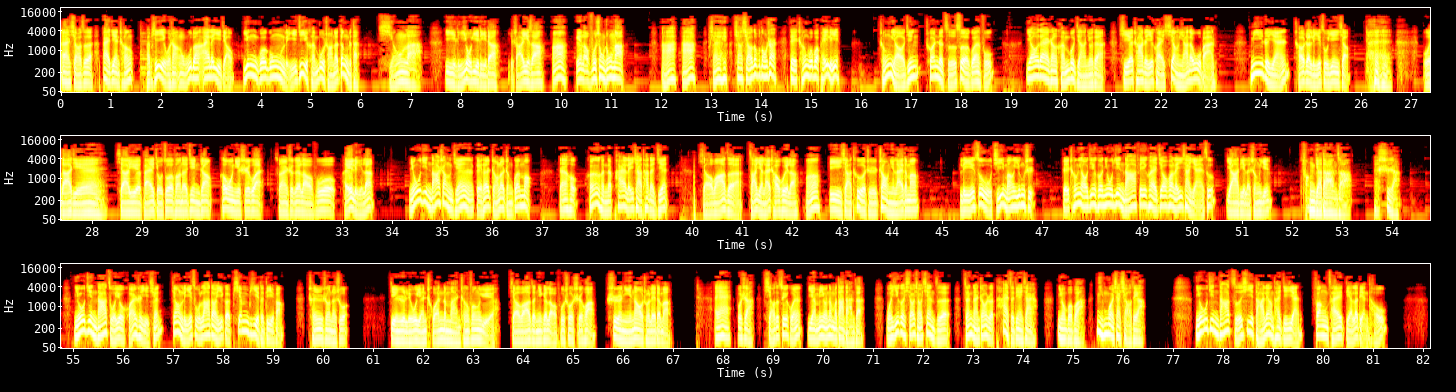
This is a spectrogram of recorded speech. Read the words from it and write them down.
哎，小子拜见程。”他屁股上无端挨了一脚。英国公李绩很不爽的瞪着他：“行了，一礼又一礼的，你啥意思啊？啊，给老夫送终呢？”啊啊！小小小小子不懂事给程伯伯赔礼。程咬金穿着紫色官服，腰带上很不讲究的斜插着一块象牙的木板，眯着眼朝着李素阴笑：“嘿嘿，不打紧，下月白酒作坊的进账扣你十贯，算是给老夫赔礼了。”牛进达上前给他整了整官帽，然后狠狠地拍了一下他的肩。小娃子咋也来朝会了啊？陛下特旨召你来的吗？李素急忙应是。这程咬金和牛进达飞快交换了一下眼色，压低了声音：“冯家的案子，是啊。”牛进达左右环视一圈，将李素拉到一个偏僻的地方，沉声地说：“近日流言传的满城风雨，小娃子，你给老夫说实话，是你闹出来的吗？”哎，不是啊。小子催魂，也没有那么大胆子。我一个小小县子，怎敢招惹太子殿下呀？牛伯伯，你莫吓小子呀！牛进达仔细打量他几眼，方才点了点头。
